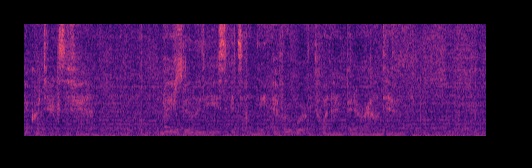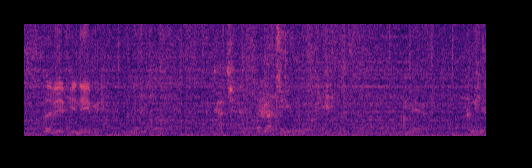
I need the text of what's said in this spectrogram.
The Cortex fan. My abilities, it's only ever worked when I've been around him. Olivia, if you need me, I got you. I got you. You'll be okay. I'm here. I'm here.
